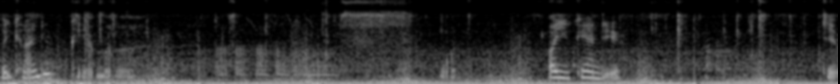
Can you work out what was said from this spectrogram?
Wait, can I do camera? One. Oh, you can do. Two.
